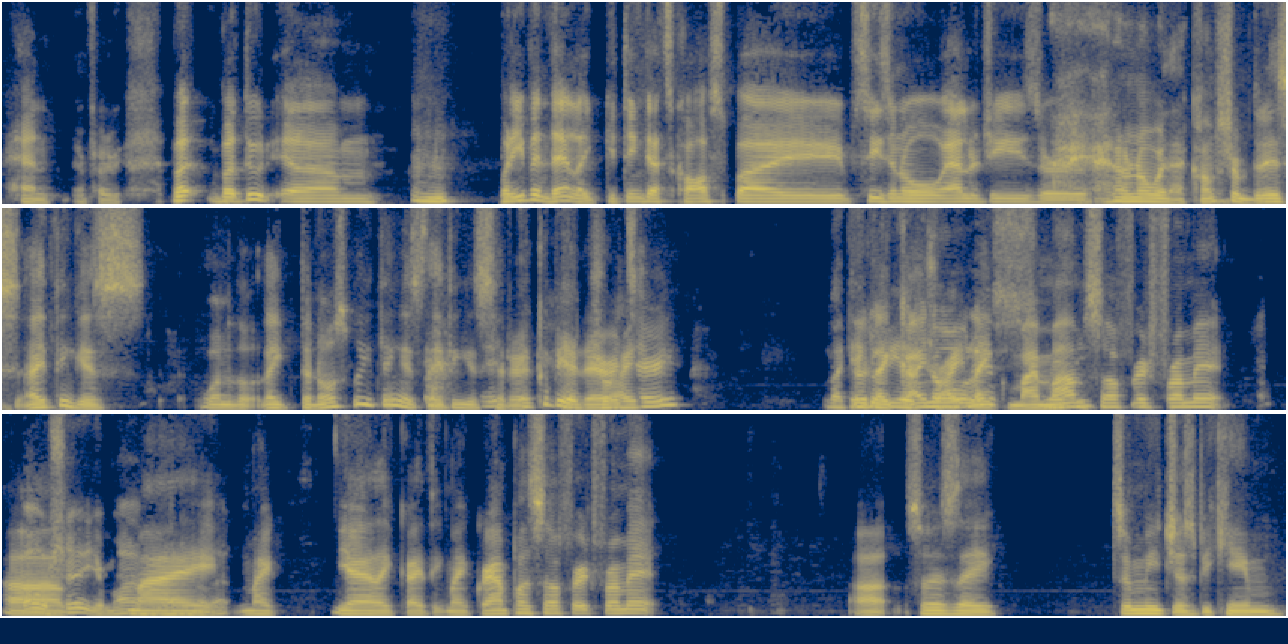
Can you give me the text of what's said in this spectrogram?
hand in front of you. But but dude, um, Mhm. but even then, like you think that's caused by seasonal allergies or I don't know where that comes from. This I think is one of the like the nosebleed thing is I think it's It- hered- it could be a dry- hereditary. Like, it Dude, could like I know, like my mom maybe? suffered from it. oh Uh, shit, your mom. I didn't know my my yeah, like I think my grandpa suffered from it. Uh, so it's like to me just became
